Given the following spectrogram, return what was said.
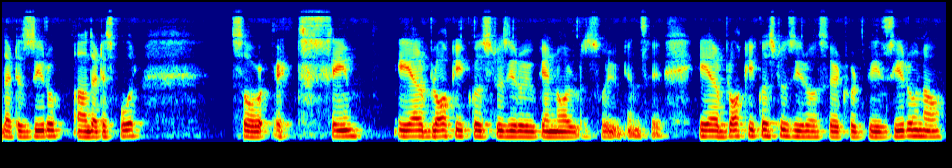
that is 0 uh, that is 4 so it's same. AR block equals to 0 you can also you can say AR block equals to 0 so it would be 0 now.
